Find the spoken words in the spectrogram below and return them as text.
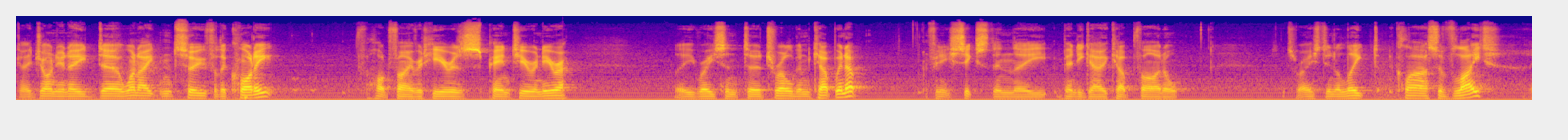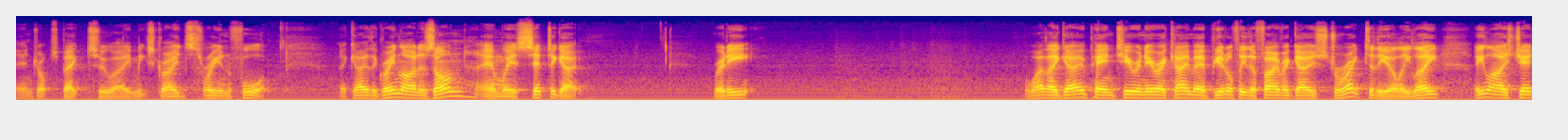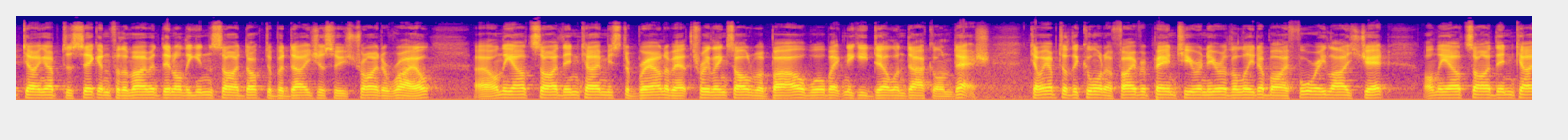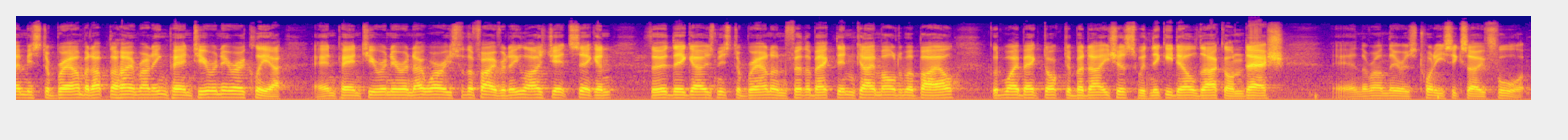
Okay, John, you need uh, 1, 8 and 2 for the quaddy. Hot favourite here is Pantera Nera, the recent uh, Traralgon Cup winner. Finished sixth in the Bendigo Cup final. It's raced in elite class of late and drops back to a mixed grades 3 and 4. Okay, the green light is on and we're set to go. Ready, Away they go. Pantera Nera came out beautifully. The favourite goes straight to the early lead. Eli's Jet going up to second for the moment. Then on the inside, Dr. Bodacious, who's trying to rail. Uh, on the outside, then came Mr. Brown, about three lengths older, Bale, Wellback, Nicky Dell, and Dark on Dash. Coming up to the corner, favourite Pantera Nera the leader by four Eli's Jet. On the outside, then came Mr. Brown, but up the home running, Pantera Nera clear. And Pantera Nera, no worries for the favourite. Eli's Jet second. Third, there goes Mr. Brown, and further back then came Ultima Bale. Good way back, Dr. Bodacious with Nicky Dell Duck on dash. And the run there is 26.04.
